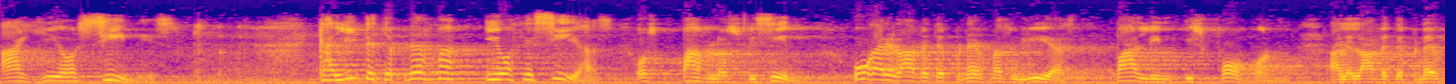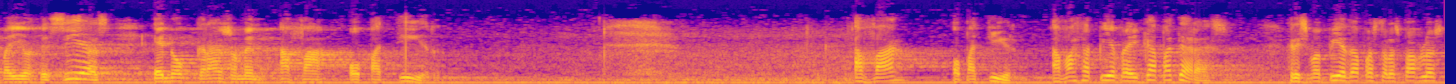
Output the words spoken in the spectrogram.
αγιοσύνης. Καλείται και πνεύμα υιοθεσίας ως Παύλος Φυσίν. Ούγαρε λάβετε πνεύμα δουλείας πάλιν εις φόβον. Αλλά λάβετε πνεύμα υιοθεσίας ενώ κράζομεν αβά ο πατήρ αβά ο πατήρ. Αβά θα πει εβραϊκά πατέρας. Χρησιμοποιεί εδώ ο Απόστολος Παύλος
